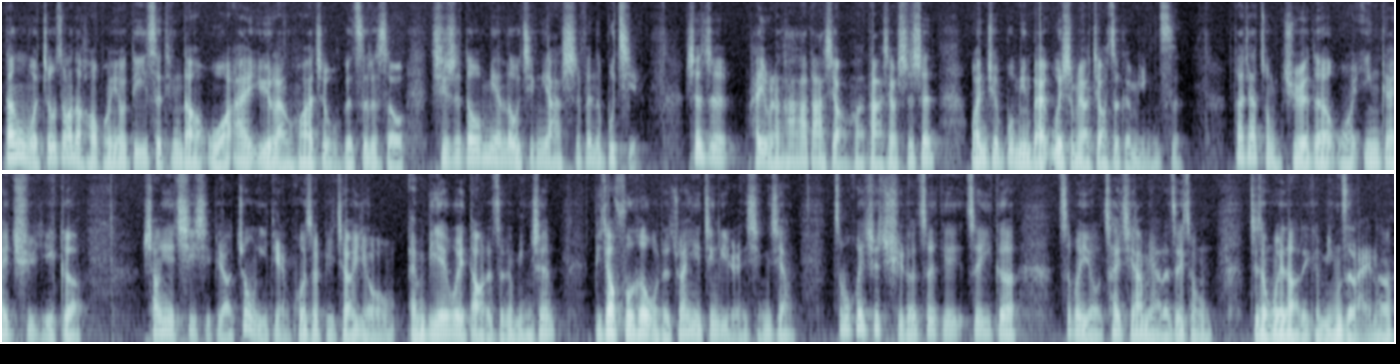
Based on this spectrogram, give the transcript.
当我周遭的好朋友第一次听到“我爱玉兰花”这五个字的时候，其实都面露惊讶，十分的不解，甚至还有人哈哈大笑哈，大笑失声，完全不明白为什么要叫这个名字。大家总觉得我应该取一个。商业气息比较重一点，或者比较有 MBA 味道的这个名称，比较符合我的专业经理人形象，怎么会去取了这个这一个这么有菜奇阿米亚的这种这种味道的一个名字来呢？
